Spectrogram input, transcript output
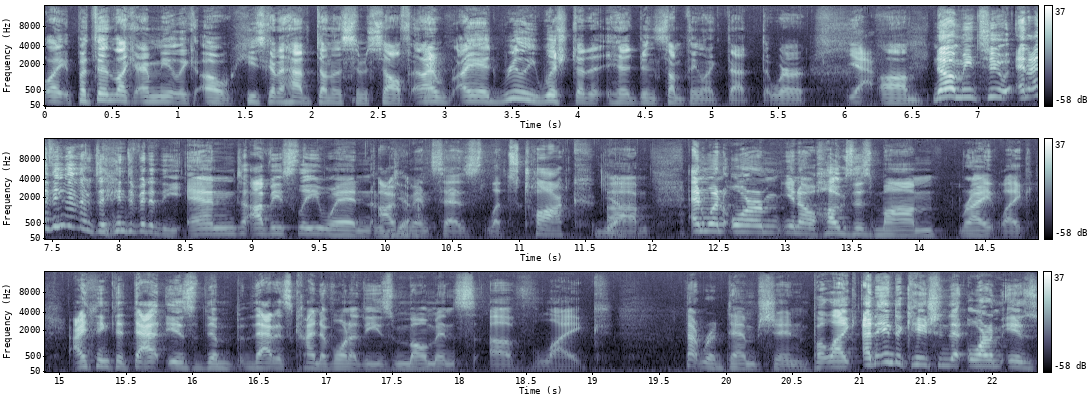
like but then like I mean like oh he's gonna have done this himself, and I I had really wished that it had been something like that that where Yeah. um no, me too. And I think that there's a hint of it at the end, obviously, when Aquaman says, "Let's talk." Yeah. Um, and when Orm, you know, hugs his mom, right? Like, I think that that is the that is kind of one of these moments of like, not redemption, but like an indication that Orm is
